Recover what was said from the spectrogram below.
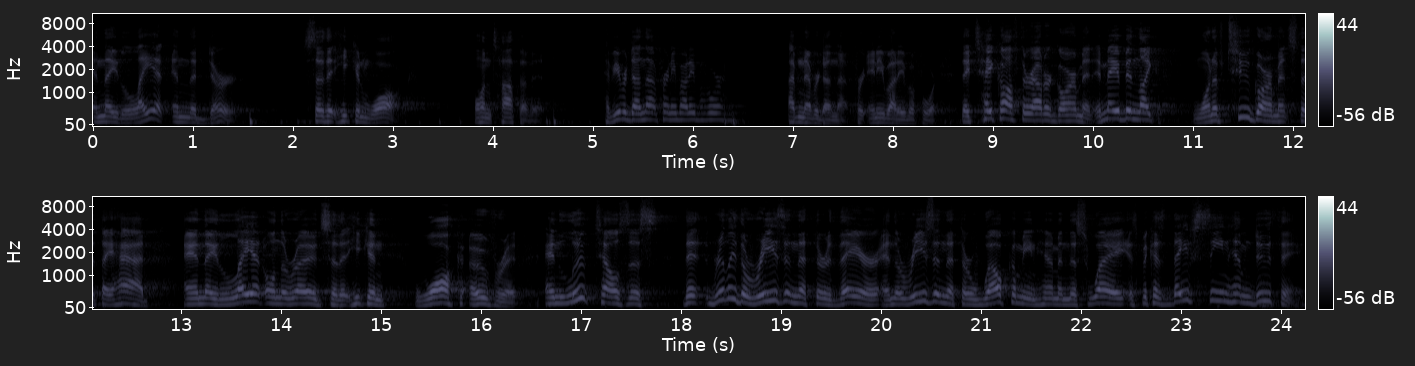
and they lay it in the dirt so that he can walk on top of it. Have you ever done that for anybody before? I've never done that for anybody before. They take off their outer garment. It may have been like one of two garments that they had, and they lay it on the road so that he can walk over it. And Luke tells us that really the reason that they're there and the reason that they're welcoming him in this way is because they've seen him do things.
